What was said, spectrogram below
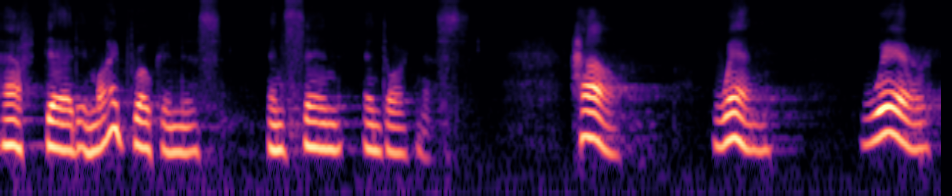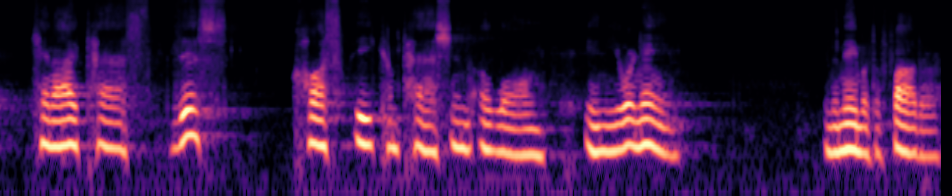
half dead in my brokenness and sin and darkness, how, when, where can I pass this costly compassion along in your name? In the name of the Father,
